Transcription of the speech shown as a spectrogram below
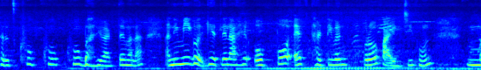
खरंच खूप खूप खूप भारी वाटतं आहे मला. आणि मी घो- घेतलेला आहे Oppo F thirty one pro five G phone म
